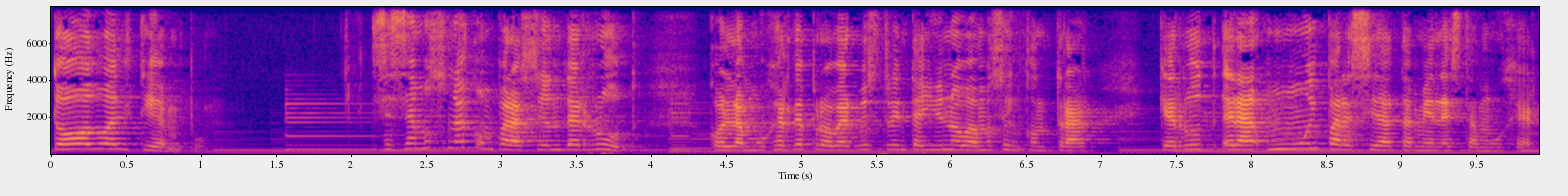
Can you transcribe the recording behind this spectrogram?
Todo el tiempo. Si hacemos una comparación de Ruth con la mujer de Proverbios 31, vamos a encontrar que Ruth era muy parecida también a esta mujer.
